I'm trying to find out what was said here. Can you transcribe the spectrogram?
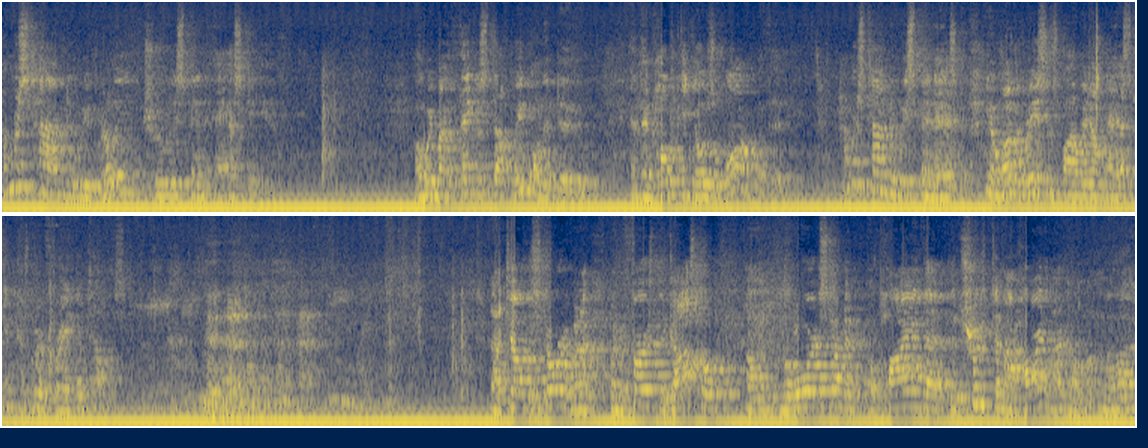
How much time do we really, truly spend asking Him? Or we might think of stuff we want to do and then hope He goes along with it. How much time do we spend asking? You know, one of the reasons why we don't ask Him because we're afraid He'll tell us. I tell the story when, I, when first the gospel, um, the Lord started applying that the truth to my heart, and I go, oh, I,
